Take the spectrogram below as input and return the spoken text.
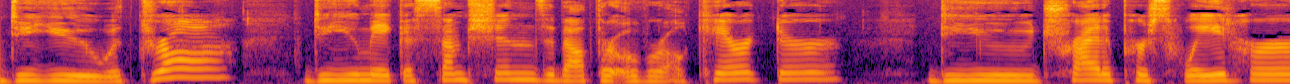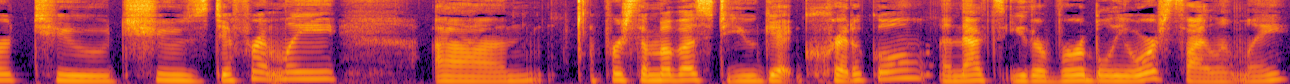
Do you withdraw? Do you make assumptions about their overall character? Do you try to persuade her to choose differently? Um, for some of us, do you get critical? And that's either verbally or silently.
